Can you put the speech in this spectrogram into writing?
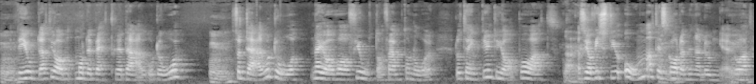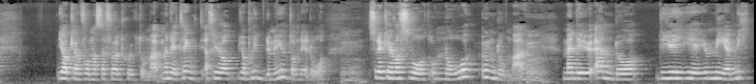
Mm. Det gjorde att jag mådde bättre där och då. Mm. Så där och då, när jag var 14-15 år, då tänkte ju inte jag på att... Nej. Alltså jag visste ju om att det Mm. skadar mina lungor Mm. och att jag kan få massa följdsjukdomar. Men det tänkte, alltså jag, jag brydde mig ju inte om det då. Mm. Så det kan ju vara svårt att nå ungdomar. Mm. Men det är ju ändå, det ger ju mer nytta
